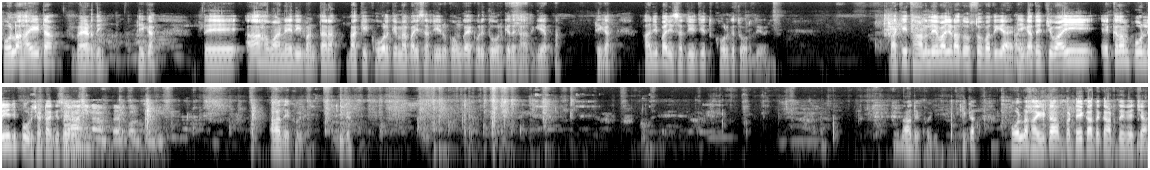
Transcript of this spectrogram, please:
ਫੁੱਲ ਹਾਈਟ ਆ ਵੈੜ ਦੀ ਠੀਕ ਆ? ਤੇ ਆ ਹਵਾਨੇ ਦੀ ਬਣਤਰ ਆ। ਬਾਕੀ ਖੋਲ ਕੇ ਮੈਂ ਬਾਈ ਸਰਜੀਤ ਨੂੰ ਕਹੂੰਗਾ ਇੱਕ ਵਾਰੀ ਤੋੜ ਕੇ ਦਿਖਾ ਦਈਏ ਆਪਾਂ। ਠੀਕ ਆ? ਹਾਂਜੀ ਭਾਜੀ ਸਰਜੀਤ ਜੀ ਖੋਲ ਕੇ ਤੋੜ ਦਿਓ ਜੀ। ਬਾਕੀ ਥਣ ਲੇਵਾ ਜਿਹੜਾ ਦੋਸਤੋ ਵਧੀਆ ਹੈ ਠੀਕ ਆ? ਤੇ ਚਵਾਈ ਇੱਕਦਮ ਪੋਲੀ ਚ ਭੂਰ ਛੱਟਾ ਕਿਸੇ ਹਾਂ ਦਾ। ਜੀ ਨਾ ਬਿਲਕੁਲ ਪੂਰੀ ਆ ਦੇਖੋ ਜੀ ਠੀਕ ਆ? ਆਹ ਦੇਖੋ ਜੀ, ਠੀਕ ਆ। ਫੁੱਲ ਹਾਈਟ ਆ, ਵੱਡੇ ਕੱਦ ਕੱਟ ਦੇ ਵਿੱਚ ਆ।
